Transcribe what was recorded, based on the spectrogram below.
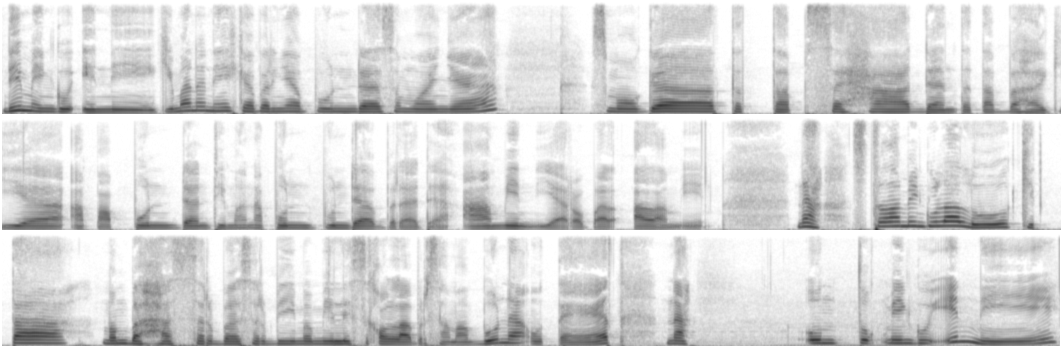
di minggu ini Gimana nih kabarnya bunda semuanya? Semoga tetap sehat dan tetap bahagia apa pun dan di mana pun bunda berada Amin ya robbal alamin Nah setelah minggu lalu kita membahas serba-serbi memilih sekolah bersama Bunda Utet. Nah, untuk minggu ini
